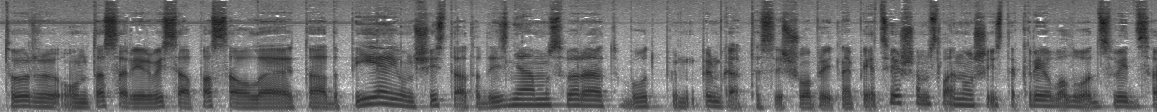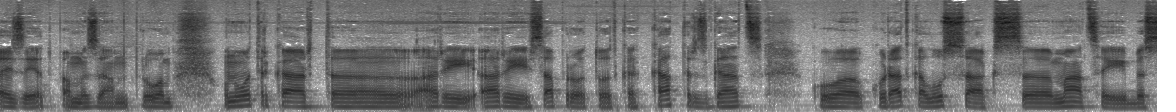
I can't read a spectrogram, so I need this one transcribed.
Tur, tas arī ir visā pasaulē tāda pieeja, un šis izņēmums varētu būt. Pirmkārt, tas ir šobrīd nepieciešams, lai no šīs krievu valodas vidas aizietu pamazām prom. Un otrkārt, arī, arī saprotot, ka katrs gads, ko, kur atkal uzsāks mācības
